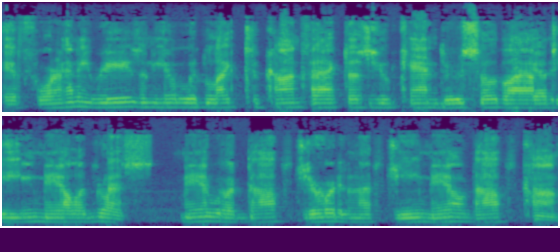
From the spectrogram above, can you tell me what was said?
If for any reason you would like to contact us, you can do so via the email address maywood.jordan at gmail.com.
